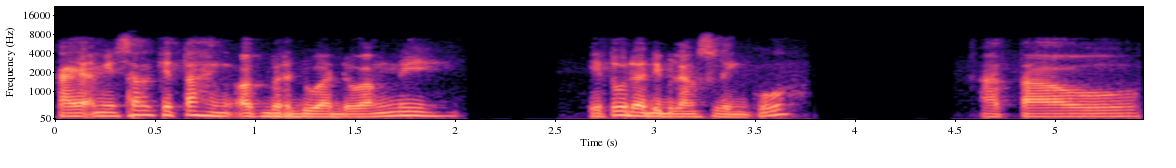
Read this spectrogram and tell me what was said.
kayak misal kita hangout berdua doang nih itu udah dibilang selingkuh atau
